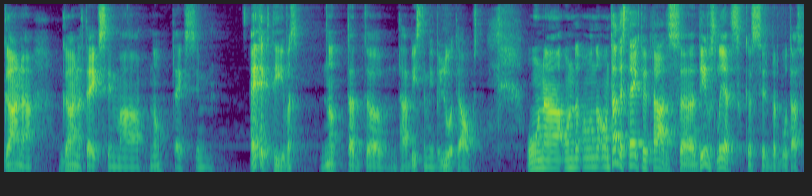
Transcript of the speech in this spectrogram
gana uh, gana teiksim, nu, teiksim, efektīvas, nu, tad tā bīstamība ir ļoti augsta. Un, un, un, un tad es teiktu, ir tādas divas lietas, kas ir varbūt tās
